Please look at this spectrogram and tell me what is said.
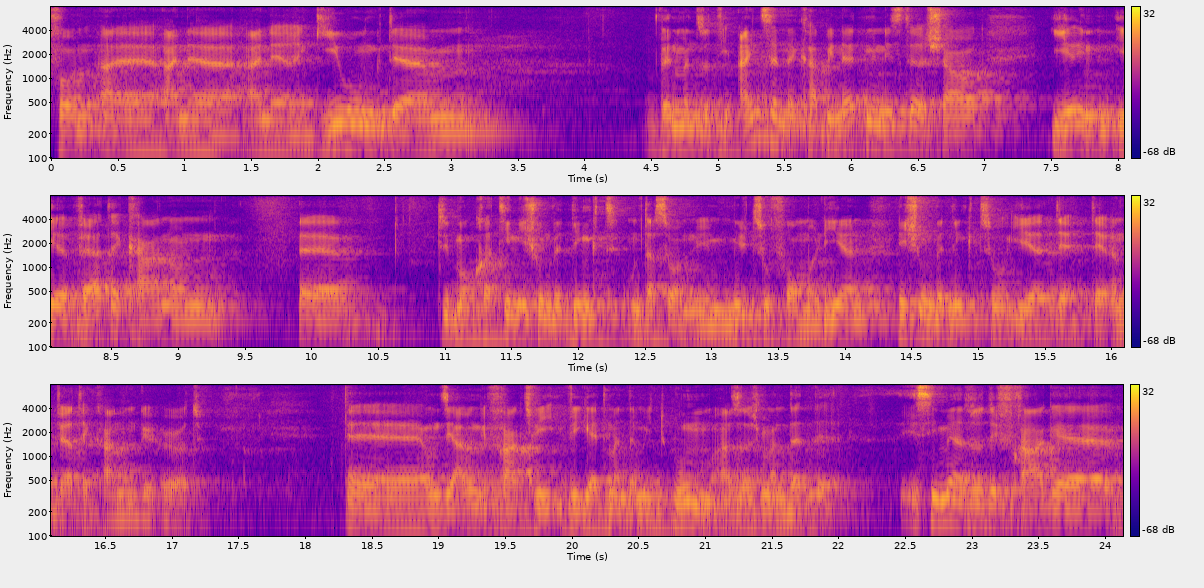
von äh, einer, einer Regierung, der, wenn man so die einzelnen Kabinettminister schaut, ihr in ihr Wertekanon äh, Demokratie nicht unbedingt, um das so mild zu formulieren, nicht unbedingt zu ihr, de, deren Wertekanon gehört. Äh, und sie haben gefragt, wie, wie geht man damit um? Also ich meine, das ist immer so die Frage,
